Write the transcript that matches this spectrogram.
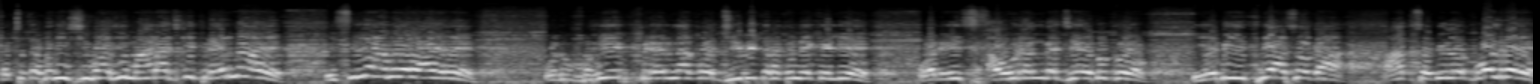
तो छत्रपति शिवाजी महाराज की प्रेरणा है इसलिए हम लोग आए हैं। और वही प्रेरणा को जीवित रखने के लिए और इस औरंगजेब को ये भी इतिहास होगा। आप सभी लोग बोल रहे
